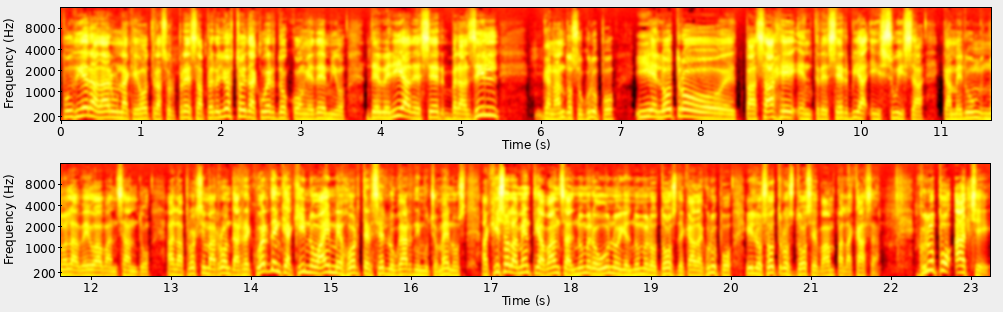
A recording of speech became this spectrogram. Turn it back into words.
pudiera dar una que otra sorpresa, pero yo estoy de acuerdo con Edemio. Debería de ser Brasil ganando su grupo y el otro eh, pasaje entre Serbia y Suiza, Camerún no la veo avanzando a la próxima ronda. Recuerden que aquí no hay mejor tercer lugar ni mucho menos. Aquí solamente avanza el número uno y el número dos de cada grupo y los otros dos se van para la casa. Grupo H,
